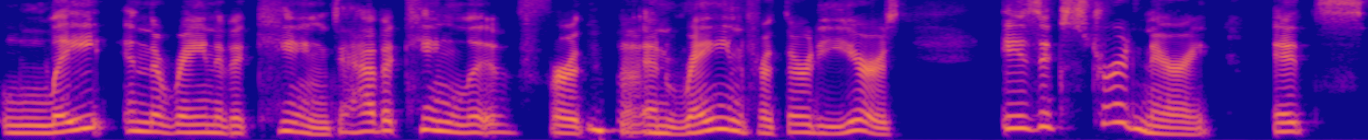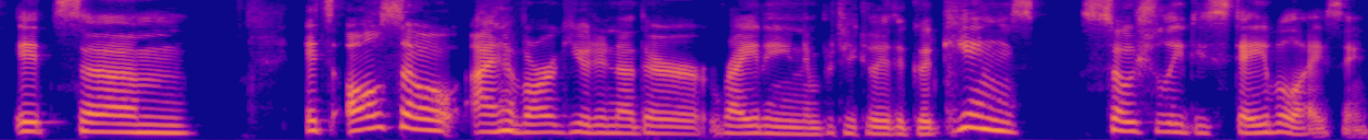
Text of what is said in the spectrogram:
late in the reign of a king. To have a king live for mm-hmm. and reign for 30 years is extraordinary. It's it's um it's also, I have argued in other writing, and particularly the Good Kings, socially destabilizing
